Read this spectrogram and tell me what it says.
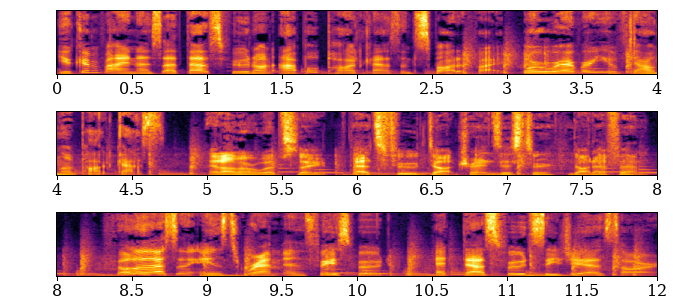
You can find us at That's Food on Apple Podcasts and Spotify, or wherever you download podcasts. And on our website, that'sfood.transistor.fm. Follow us on Instagram and Facebook at That's Food CJSR.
